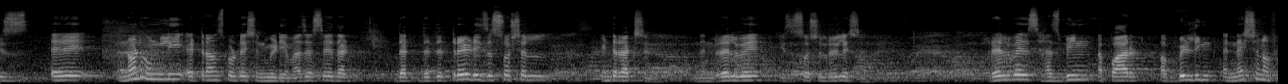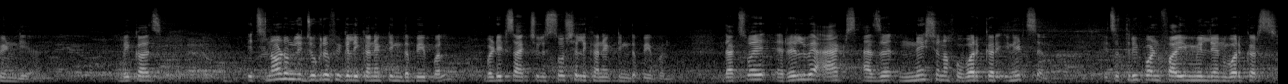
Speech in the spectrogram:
is a, not only a transportation medium, as I say that, that, the trade is a social interaction, then railway is a social relation. Railways has been a part of building a nation of India because it's not only geographically connecting the people, but it's actually socially connecting the people. That's why a railway acts as a nation of a worker in itself. It's a 3.5 million workers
